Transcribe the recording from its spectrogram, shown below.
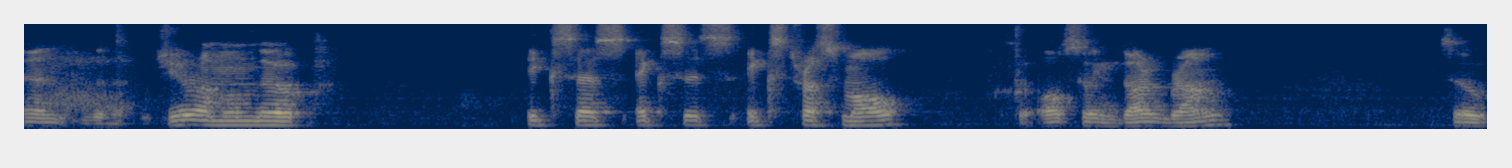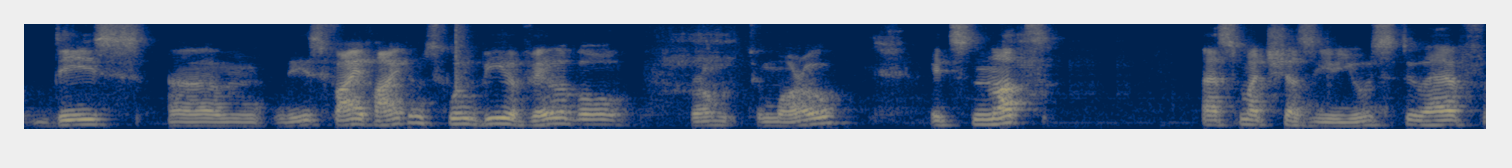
and the Giramondo XS XS extra small also in dark brown. So these um, these five items will be available from tomorrow. It's not as much as you used to have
